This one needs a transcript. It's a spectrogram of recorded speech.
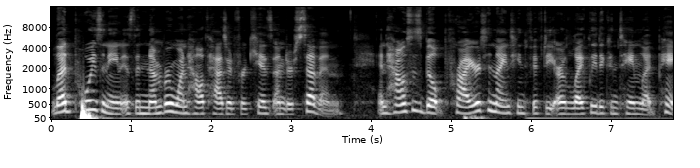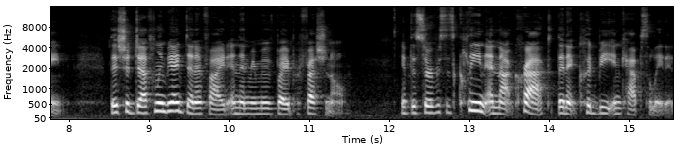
Lead poisoning is the number one health hazard for kids under 7, and houses built prior to 1950 are likely to contain lead paint. This should definitely be identified and then removed by a professional. If the surface is clean and not cracked, then it could be encapsulated.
